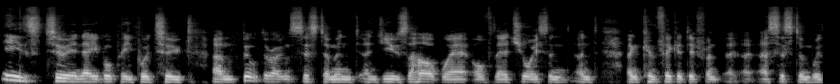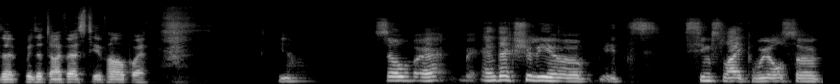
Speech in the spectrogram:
is to enable people to um, build their own system and, and use the hardware of their choice and and and configure different a, a system with a with a diversity of hardware. Yeah. So, uh, and actually, uh, it seems like we also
